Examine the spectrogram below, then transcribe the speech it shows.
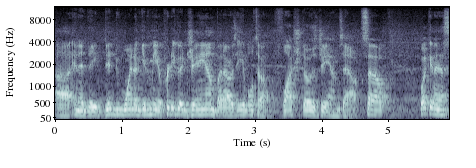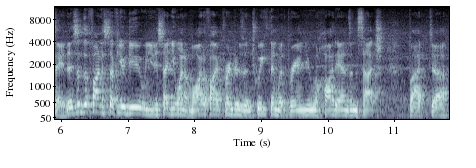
Uh, and they did wind up giving me a pretty good jam, but I was able to flush those jams out. So what can I say? This is the fun stuff you do when you decide you want to modify printers and tweak them with brand new hot ends and such. But uh,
